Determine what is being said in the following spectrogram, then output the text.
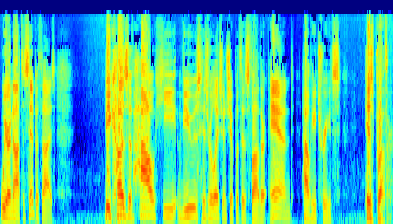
we are not to sympathize because of how he views his relationship with his father and how he treats his brother.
